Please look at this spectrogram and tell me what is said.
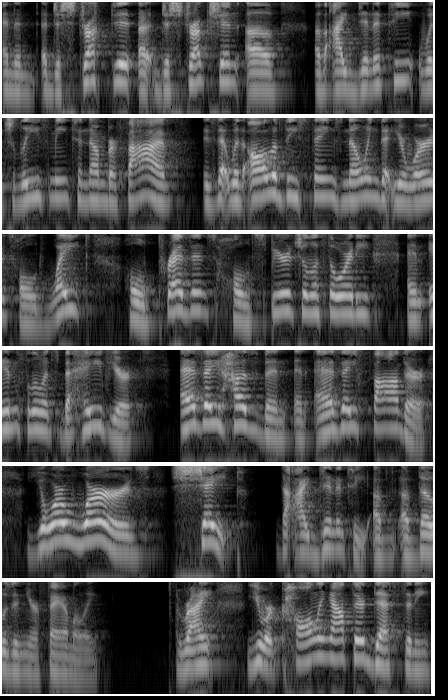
and a, a destructive a destruction of of identity which leads me to number 5 is that with all of these things knowing that your words hold weight hold presence hold spiritual authority and influence behavior as a husband and as a father your words shape the identity of, of those in your family right? You are calling out their destiny.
